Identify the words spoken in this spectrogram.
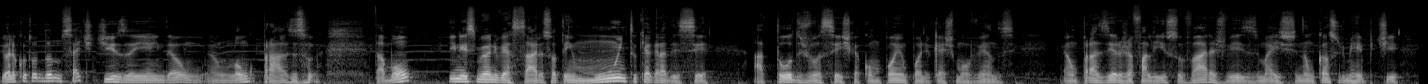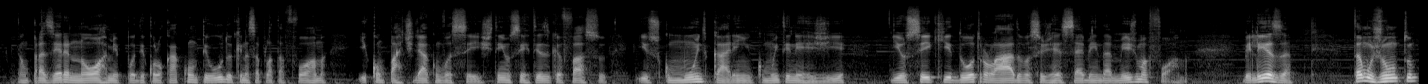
E olha que eu estou dando sete dias aí, ainda é um, é um longo prazo, tá bom? E nesse meu aniversário só tenho muito que agradecer a todos vocês que acompanham o podcast Movendo-se. É um prazer, eu já falei isso várias vezes, mas não canso de me repetir. É um prazer enorme poder colocar conteúdo aqui nessa plataforma e compartilhar com vocês. Tenho certeza que eu faço isso com muito carinho, com muita energia, e eu sei que do outro lado vocês recebem da mesma forma. Beleza? Tamo junto.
